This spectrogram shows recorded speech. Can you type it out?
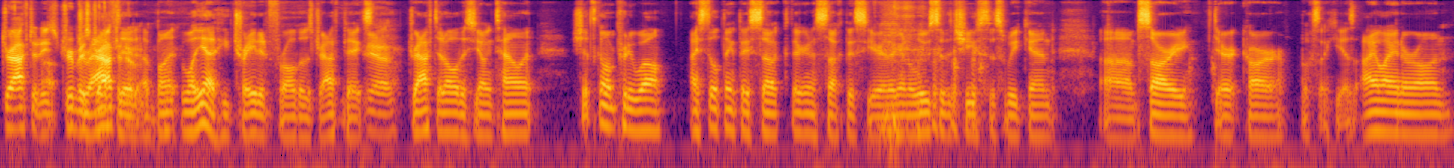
drafted he's drafted, drafted a bunch. Well, yeah, he traded for all those draft picks. Yeah. drafted all this young talent. Shit's going pretty well. I still think they suck. They're gonna suck this year. They're gonna lose to the Chiefs this weekend. Um, sorry, Derek Carr looks like he has eyeliner on.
